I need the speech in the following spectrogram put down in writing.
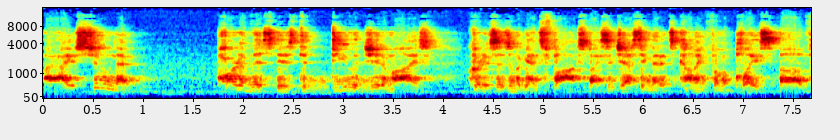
i, I assume that part of this is to delegitimize criticism against fox by suggesting that it's coming from a place of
